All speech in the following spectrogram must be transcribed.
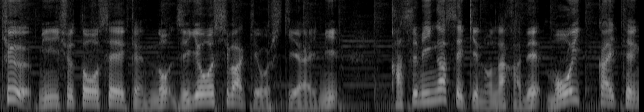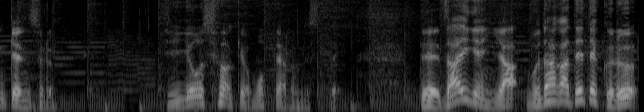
旧民主党政権の事業仕分けを引き合いに霞が関の中でもう一回点検する。事業仕分けをもっとやるんですって。で財源や無駄が出てくる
